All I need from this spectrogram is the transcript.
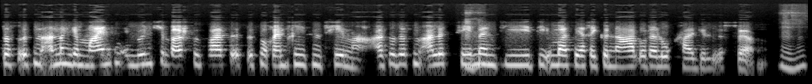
Das ist in anderen Gemeinden, in München beispielsweise, ist es noch ein Riesenthema. Also das sind alles mhm. Themen, die, die immer sehr regional oder lokal gelöst werden. Mhm.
